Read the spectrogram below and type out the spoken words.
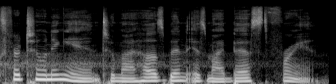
Thanks for tuning in to My Husband is My Best Friend.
